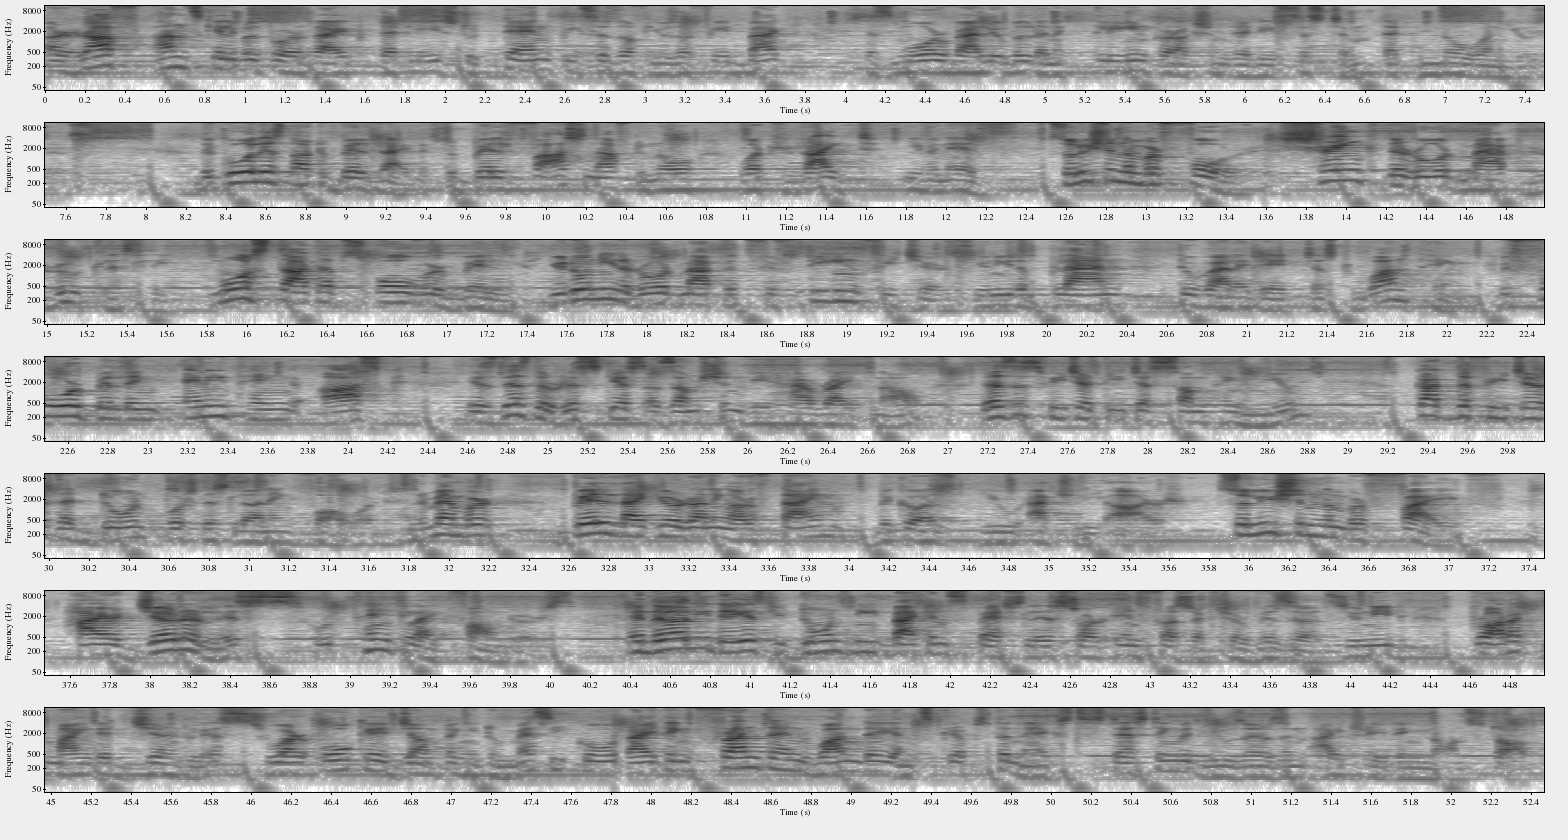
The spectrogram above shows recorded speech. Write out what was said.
A rough, unscalable prototype that leads to 10 pieces of user feedback is more valuable than a clean production ready system that no one uses. The goal is not to build right, it's to build fast enough to know what right even is. Solution number four, shrink the roadmap ruthlessly. Most startups overbuild. You don't need a roadmap with 15 features. You need a plan to validate just one thing. Before building anything, ask is this the riskiest assumption we have right now? Does this feature teach us something new? Cut the features that don't push this learning forward. And remember, build like you're running out of time because you actually are. Solution number five, hire generalists who think like founders. In the early days, you don't need backend specialists or infrastructure wizards. You need product minded generalists who are okay jumping into messy code, writing front end one day and scripts the next, testing with users and iterating non-stop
